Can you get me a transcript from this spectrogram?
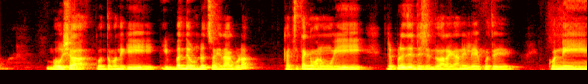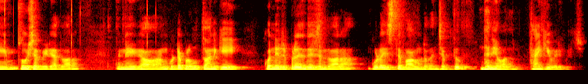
బహుశా కొంతమందికి ఇబ్బంది ఉండొచ్చు అయినా కూడా ఖచ్చితంగా మనము ఈ రిప్రజెంటేషన్ ద్వారా కానీ లేకపోతే కొన్ని సోషల్ మీడియా ద్వారా కొన్ని అనుకుంటే ప్రభుత్వానికి కొన్ని రిప్రజెంటేషన్ ద్వారా కూడా ఇస్తే బాగుంటుందని చెప్తూ ధన్యవాదాలు. Thank you very much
